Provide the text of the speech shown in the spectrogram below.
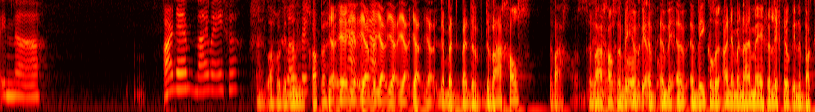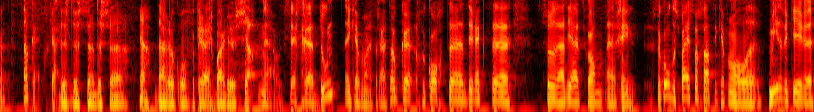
in Arnhem, Nijmegen. Eh, lag ook in de schappen. Ja, ja, ja, ja, ja, ja, bij de, de Waaghals. De Waaghals. De Een, winkel in Arnhem en Nijmegen ligt ook in de bakken. Oké. Dus, dus, eh, dus eh, ja. Daar ook al verkrijgbaar dus. Ja. Nou, ik zeg doen. Ik heb hem uiteraard ook gekocht direct zodra die uitkwam. Ging seconde spijt van gehad. Ik heb hem al uh, meerdere keren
